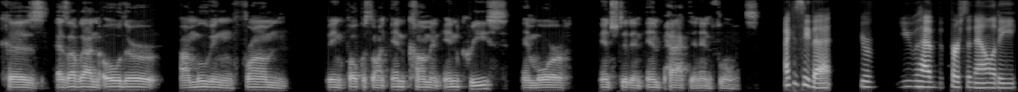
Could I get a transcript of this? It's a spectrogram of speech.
because as I've gotten older, I'm moving from being focused on income and increase and more interested in impact and influence. I can see that. You're you have the personality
